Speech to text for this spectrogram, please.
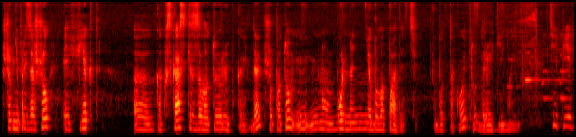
чтобы не произошел эффект, э, как в сказке с золотой рыбкой, да, чтобы потом ну, больно не было падать. Вот такой тут, дорогие мои. Теперь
